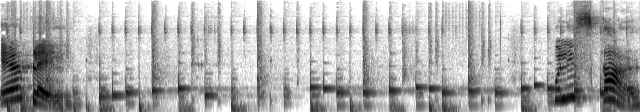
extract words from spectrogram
Airplane. Police car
